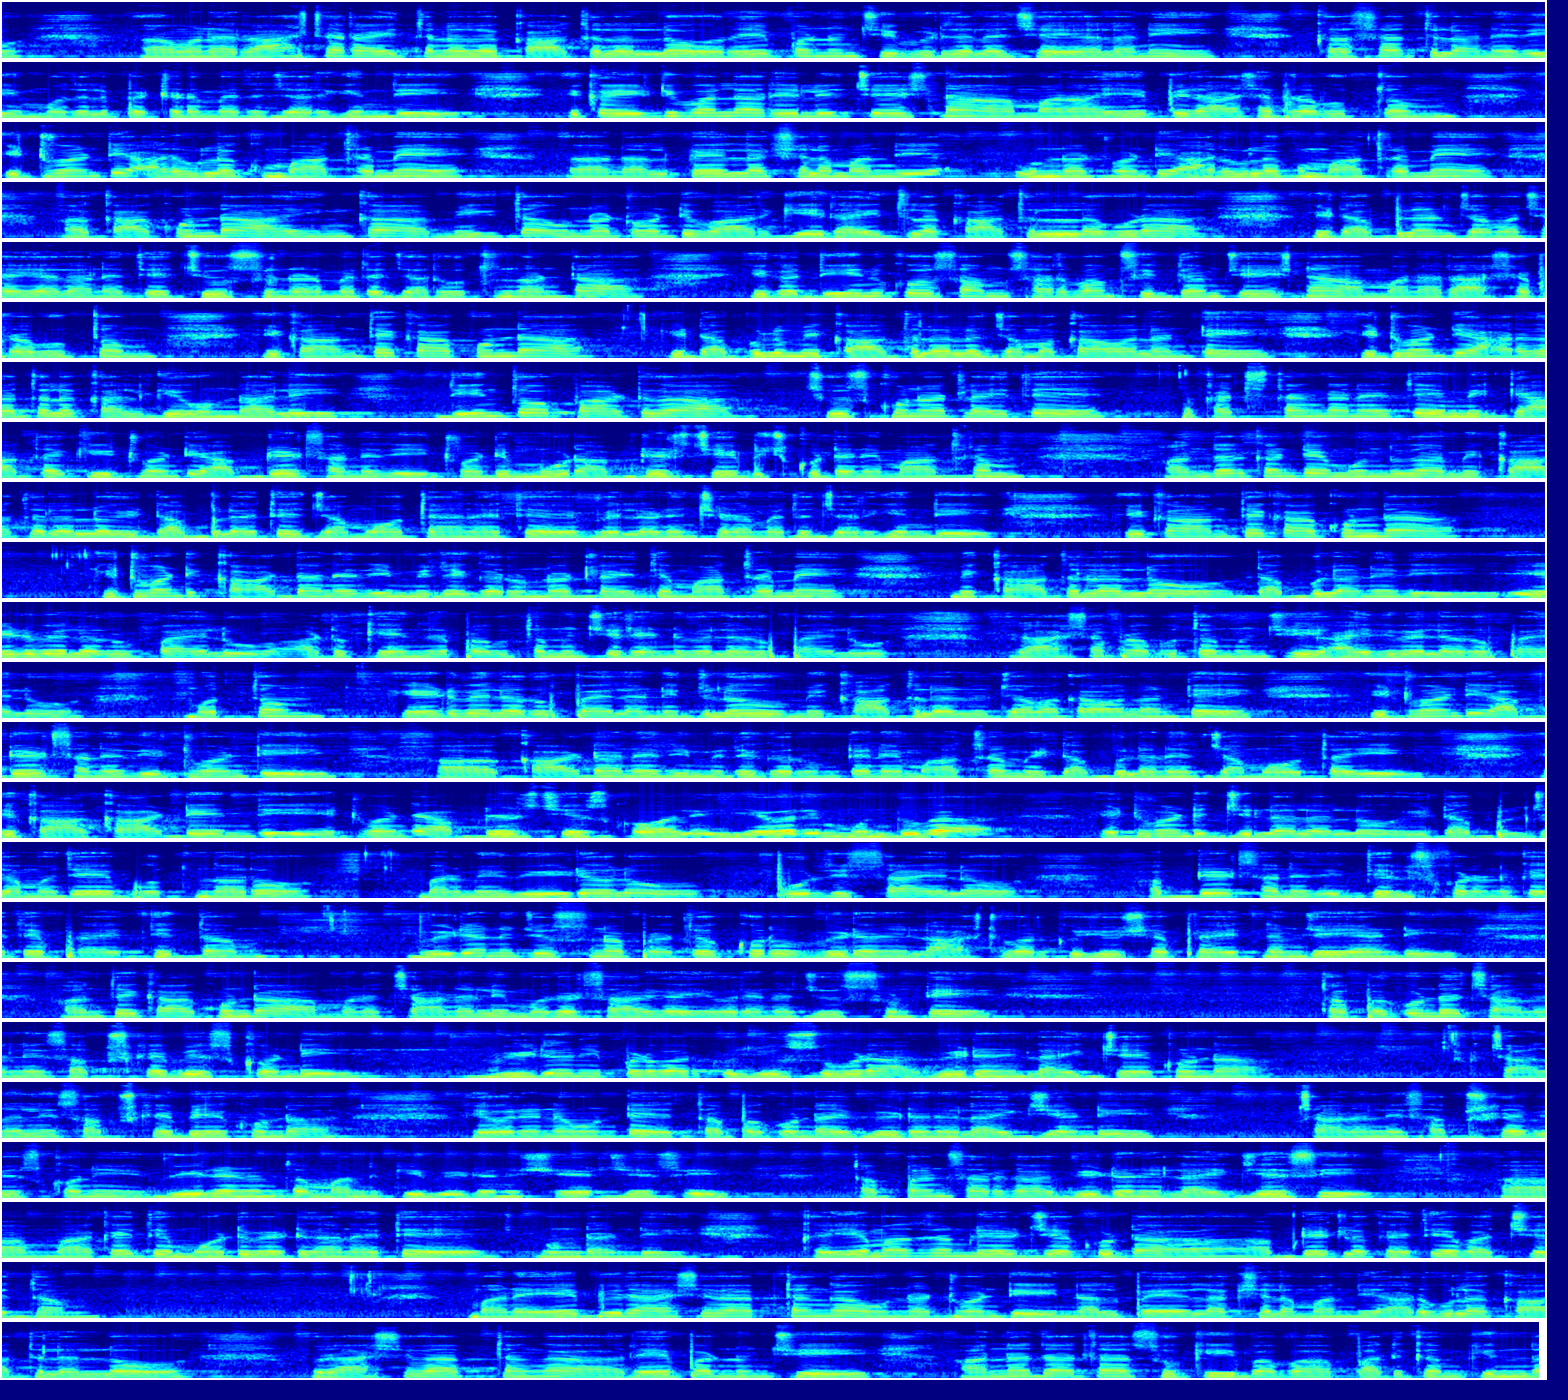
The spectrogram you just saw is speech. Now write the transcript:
మన రాష్ట్ర రైతన్నల ఖాతాలలో రేపటి నుంచి విడుదల చేయాలని కసరత్తులు అనేది మొదలు పెట్టడం అయితే జరిగింది. ఇక ఇటీవల రిలీజ్ చేసిన మన ఏపీ రాష్ట్ర ప్రభుత్వం ఇటువంటి అర్హులకు మాత్రమే నలభై లక్షల మంది ఉన్నటువంటి అర్హులకు మాత్రమే కాకుండా ఇంకా మిగతా ఉన్నటువంటి వారికి రైతుల ఖాతాలలో కూడా ఈ డబ్బులను జమ చేయాలని అయితే చూస్తుండడం అయితే జరుగుతుందంట. ఇక దీనికోసం సర్వం సిద్ధం చేసిన మన రాష్ట్ర ప్రభుత్వం ఇక అంతేకాకుండా ఈ డబ్బులు మీ ఖాతాలలో జమ కావాలంటే ఇటువంటి అర్హతలు కలిగి ఉండాలి. దీంతో పాటుగా చూసుకున్నట్లయితే ఖచ్చితంగానైతే మీ ఖాతాకి ఇటువంటి అప్డేట్స్ అనేది ఇటువంటి మూడు అప్డేట్స్ చేయించుకుంటేనే మాత్రం అందరికంటే ముందుగా మీ ఖాతాలలో ఈ డబ్బులు అయితే జమ అవుతాయని అయితే వెల్లడించడం అయితే జరిగింది. ఇక అంతేకాకుండా ఇటువంటి కార్డు అనేది మీ దగ్గర ఉన్నట్లయితే మాత్రమే మీ ఖాతాలలో డబ్బులు అనేది ఏడు వేల రూపాయలు అటు కేంద్ర ప్రభుత్వం నుంచి రెండు వేల రూపాయలు రాష్ట్ర ప్రభుత్వం నుంచి ఐదు వేల రూపాయలు మొత్తం ఏడు వేల రూపాయల నిధులు మీ ఖాతాలలో జమ కావాలంటే ఇటువంటి అప్డేట్స్ అనేది ఇటువంటి కార్డు అనేది మీ దగ్గర ఉంటేనే మాత్రం ఈ డబ్బులు అనేది జమ అవుతాయి. ఇక ఆ కార్డు ఏంది ఎటువంటి అప్డేట్స్ చేసుకోవాలి ఎవరి ముందుగా ఎటువంటి జిల్లాలలో ఈ డబ్బులు జమ చేయబోతున్నారో మనం ఈ వీడియోలో పూర్తి స్థాయిలో అప్డేట్స్ అనేది తెలుసుకోవడానికి అయితే ప్రయత్నిద్దాం. వీడియోని చూస్తున్న ప్రతి ఒక్కరూ వీడియోని లాస్ట్ వరకు చూసే ప్రయత్నం చేయండి. అంతేకాకుండా మన ఛానల్ని మొదటిసారిగా ఎవరైనా చూస్తుంటే తప్పకుండా ఛానల్ని సబ్స్క్రైబ్ చేసుకోండి. వీడియోని ఇప్పటివరకు చూస్తూ కూడా వీడియోని లైక్ చేయకుండా ఛానల్ని సబ్స్క్రైబ్ చేయకుండా ఎవరైనా ఉంటే తప్పకుండా ఈ వీడియోని లైక్ చేయండి. ఛానల్ని సబ్స్క్రైబ్ చేసుకొని వీలైనంత మందికి వీడియోని షేర్ చేసి తప్పనిసరిగా వీడియోని లైక్ చేసి మాకైతే మోటివేట్గానైతే ఉండండి. ఇంకా ఏమాత్రం లేట్ చేయకుండా అప్డేట్లోకి అయితే వచ్చేద్దాం. మన ఏపీ రాష్ట్ర వ్యాప్తంగా ఉన్నటువంటి నలభై ఐదు లక్షల మంది అరుగుల ఖాతాలలో రాష్ట్ర వ్యాప్తంగా రేపటి నుంచి అన్నదాత సుఖీభవ పథకం కింద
